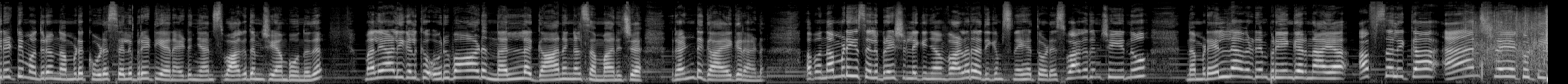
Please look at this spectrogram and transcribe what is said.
ഇരട്ടി മധുരം നമ്മുടെ കൂടെ സെലിബ്രേറ്റ് ചെയ്യാനായിട്ട് ഞാൻ സ്വാഗതം ചെയ്യാൻ പോകുന്നത്. മലയാളികൾക്ക് ഒരുപാട് നല്ല ഗാനങ്ങൾ സമ്മാനിച്ച രണ്ട് ഗായകരാണ്. അപ്പോൾ നമ്മുടെ ഈ സെലിബ്രേഷനിലേക്ക് ഞാൻ വളരെയധികം സ്നേഹത്തോടെ സ്വാഗതം ചെയ്യുന്നു. നമ്മുടെ എല്ലാവരുടെയും പ്രിയങ്കരനായ അഫ്സലിക്ക ആൻഡ് ശ്രേയക്കുട്ടി.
